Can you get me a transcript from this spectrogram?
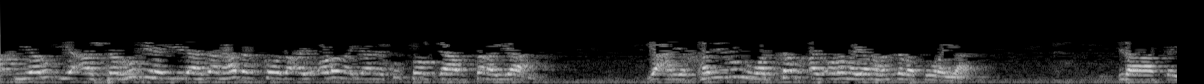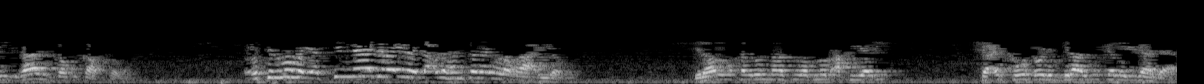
akhyaru iyo asharu inay yidhaahdaan hadalkooda ay odhanayaan ay ku soo gaabsanayaan yani khayrun wa shar ay odhanayaan hamsada tuurayaan sidaasay haalibka ku kaabsada wuxuu tilmaamayaa si naadira inay dhacdo hamsada in la raaciyo. Bilaalu khayru nnaasi wabnu lakhyari shaacirka wuxuu ihi bilaal ninka la yidhaahdaa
